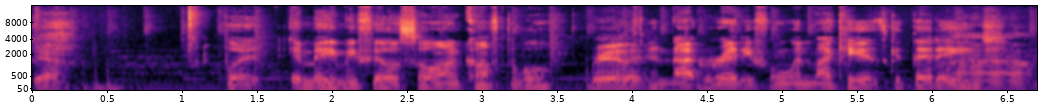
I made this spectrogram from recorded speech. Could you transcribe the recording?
Yeah. But it made me feel so uncomfortable really? and not ready for when my kids get that age. Wow.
